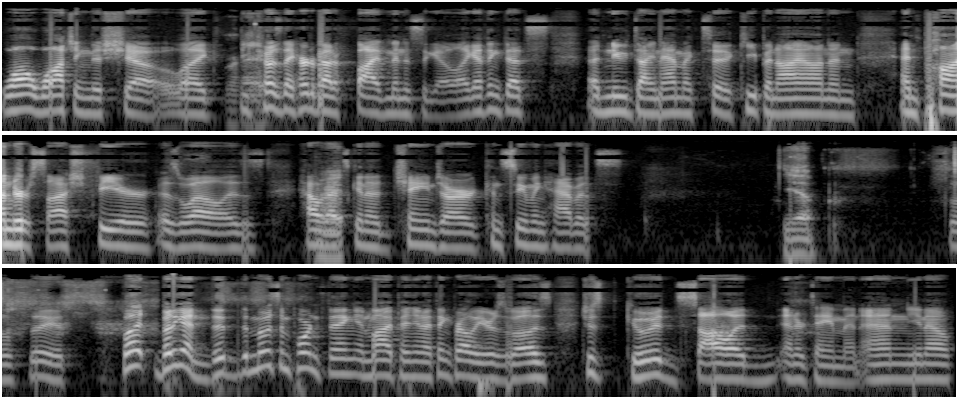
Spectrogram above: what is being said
while watching this show, like right. because they heard about it five minutes ago. Like I think that's a new dynamic to keep an eye on and and ponder slash fear as well is how right. that's going to change our consuming habits. Yep. We'll see. It's, but but again, the the most important thing, in my opinion, I think probably yours as well, is just good, solid entertainment. And you know,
